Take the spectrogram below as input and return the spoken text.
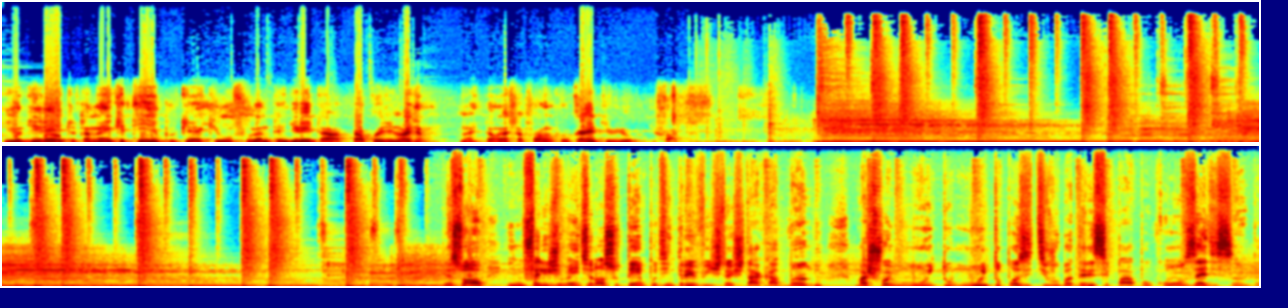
E o direito também que tinha, porque é que um fulano tem direito a tal coisa e nós não. Né? Então, essa forma foi o que a gente viu, de fato. Pessoal, infelizmente nosso tempo de entrevista está acabando, mas foi muito, muito positivo bater esse papo com o Zé de Santa.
